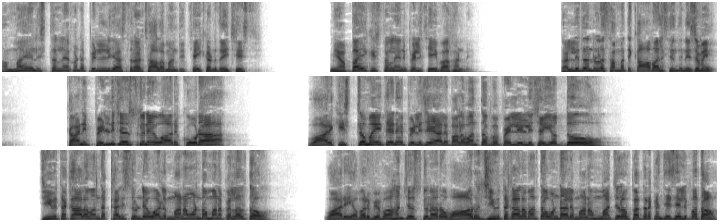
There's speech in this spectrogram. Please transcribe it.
అమ్మాయిలు ఇష్టం లేకుండా పెళ్ళిళ్ళు చేస్తున్నారు చాలామంది. చేయకండి దయచేసి. మీ అబ్బాయికి ఇష్టం లేని పెళ్ళి చేయబాకండి. తల్లిదండ్రుల సమ్మతి కావాల్సింది నిజమే. కానీ పెళ్ళి చేసుకునే వారు కూడా వారికి ఇష్టమైతేనే పెళ్ళి చేయాలి. బలవంతపు పెళ్ళిళ్ళు చేయొద్దు. జీవితకాలం అంతా కలిసి ఉండేవాళ్ళు మనం ఉండం మన పిల్లలతో. వారు ఎవరు వివాహం చేసుకున్నారో వారు జీవితకాలం అంతా ఉండాలి. మనం మధ్యలో పెద్దరకం చేసి వెళ్ళిపోతాం.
